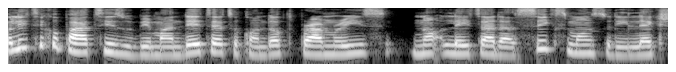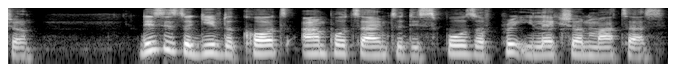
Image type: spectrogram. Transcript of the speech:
Political parties will be mandated to conduct primaries not later than six months to the election. This is to give the court ample time to dispose of pre-election matters.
